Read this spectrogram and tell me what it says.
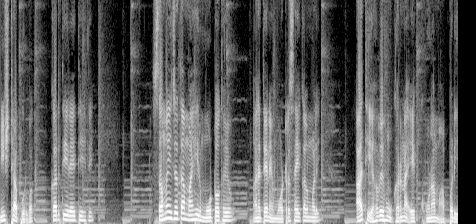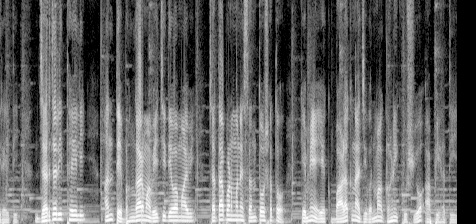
નિષ્ઠાપૂર્વક કરતી રહેતી હતી. સમય જતાં માહિર મોટો થયો અને તેને મોટરસાઇકલ મળી. આથી હવે હું ઘરના એક ખૂણામાં પડી રહેતી. જર્જરિત થયેલી, અંતે ભંગારમાં વેચી દેવામાં આવી. છતાં પણ મને સંતોષ હતો કે મેં એક બાળકના જીવનમાં ઘણી ખુશીઓ આપી હતી.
